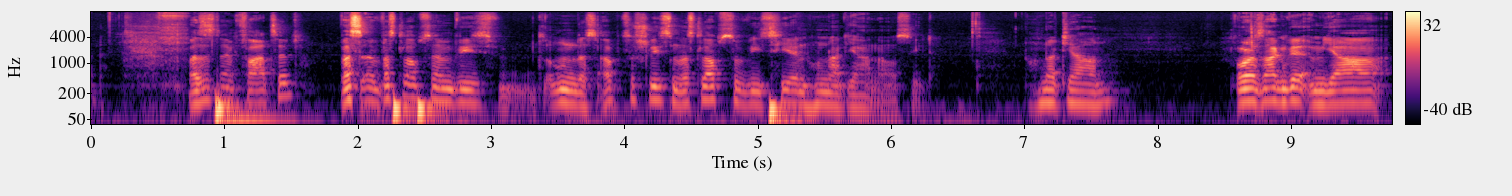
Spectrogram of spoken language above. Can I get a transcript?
was ist dein Fazit? Was, äh, was glaubst du denn, wie es, um das abzuschließen, was glaubst du, wie es hier in 100 Jahren aussieht? 100 Jahren. Oder sagen wir im Jahr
